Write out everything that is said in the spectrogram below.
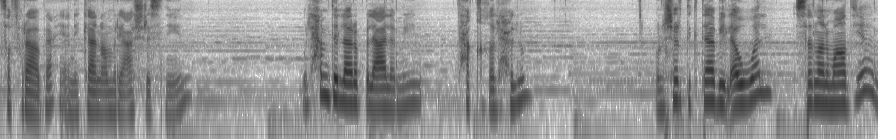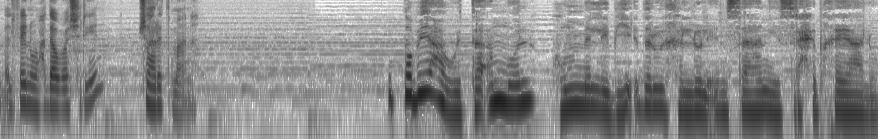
صف رابع يعني كان عمري عشر سنين. والحمد لله رب العالمين تحقق الحلم. ونشرت كتابي الأول السنة الماضية ب 2021 بشهر 8 الطبيعة والتأمل هم اللي بيقدروا يخلوا الإنسان يسرح بخياله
